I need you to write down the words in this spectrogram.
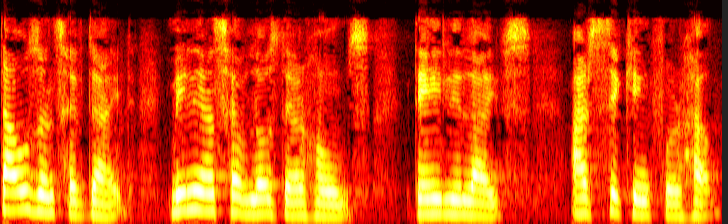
Thousands have died. Millions have lost their homes, daily lives, are seeking for help.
